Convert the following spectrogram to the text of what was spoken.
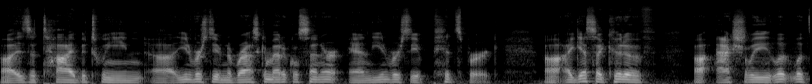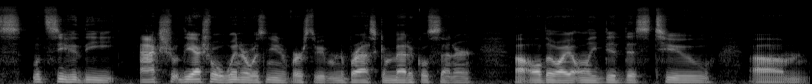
uh, is a tie between uh, University of Nebraska Medical Center and the University of Pittsburgh. Uh, I guess I could have actually let, let's let's see who the actual the actual winner was the University of Nebraska Medical Center uh, although I only did this to um,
